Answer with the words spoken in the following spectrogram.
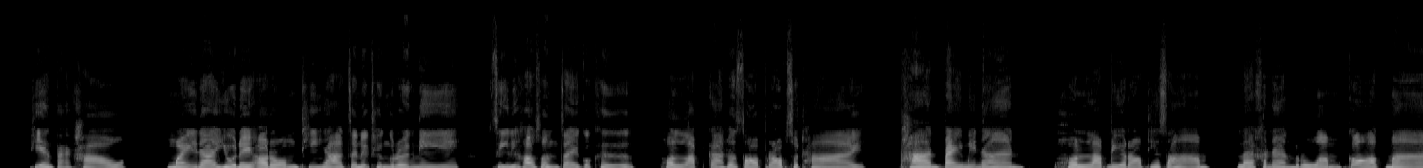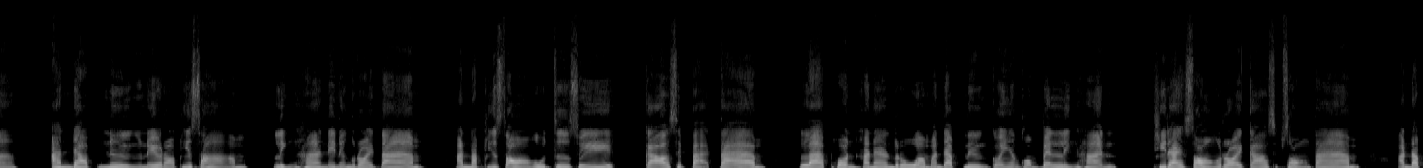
ๆ เพียงแต่เขาไม่ได้อยู่ในอารมณ์ที่อยากจะนึกถึงเรื่องนี้ สิ่งที่เขาสนใจก็คือ ผลลัพธ์การทดสอบรอบสุดท้าย ผ่านไปไม่นาน ผลลัพธ์ในรอบที่ 3 และคะแนนรวมก็ออกมา อันดับหนึ่งในรอบที่ 3 หลิงฮันได้ 100 แต้ม อันดับที่2อู่จือซี่98 แต้ม และผลคะแนนรวมอันดับหนึ่งก็ยังคงเป็นหลิงฮั่นที่ได้ 292 แต้ม อันดับ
